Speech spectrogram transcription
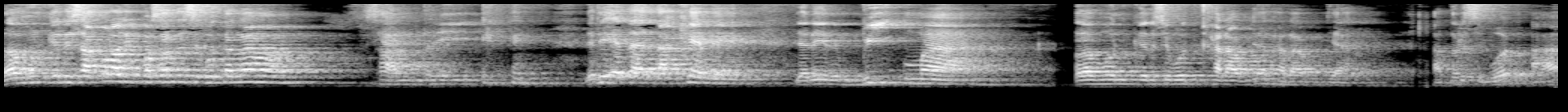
Lamun ke di sekolah di pesantren sebutan naon santri. Jadi eta eta kene. Jadi bima. Lamun ke disebut harapnya harapnya. Atau disebut a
